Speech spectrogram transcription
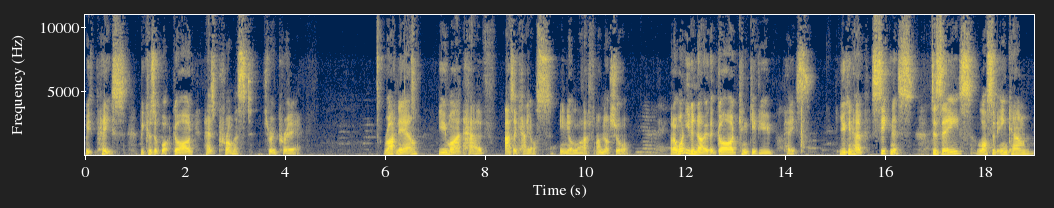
with peace because of what God has promised through prayer. Right now, you might have utter chaos in your life. I'm not sure. But I want you to know that God can give you peace. You can have sickness, disease, loss of income,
